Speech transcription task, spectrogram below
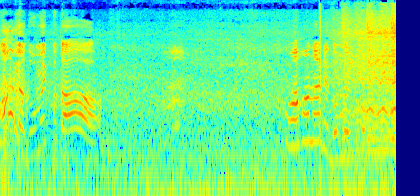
아, 야 너무 예쁘다. 와 하늘이 너무 예뻐.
